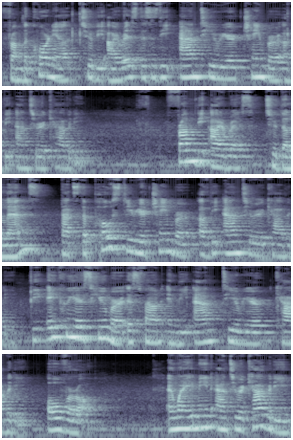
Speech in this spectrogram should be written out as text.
From the cornea to the iris, this is the anterior chamber of the anterior cavity. From the iris to the lens, that's the posterior chamber of the anterior cavity. The aqueous humor is found in the anterior cavity overall. And when I mean anterior cavity,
